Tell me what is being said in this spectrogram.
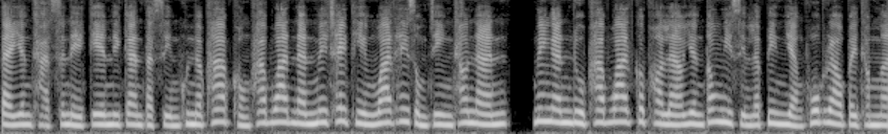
แต่ยังขาดเสน่ห์เกณฑ์ในการตัดสินคุณภาพของภาพวาดนั้นไม่ใช่เพียงวาดให้สมจริงเท่านั้น ไม่งั้นดูภาพวาดก็พอแล้วยังต้องมีศิลปินอย่างพวกเราไปทำไม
